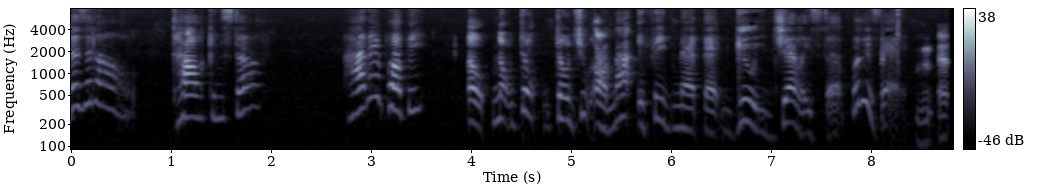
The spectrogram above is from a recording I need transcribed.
Does it all talk and stuff? Hi there, puppy. Oh no, don't don't you? Oh, not if feeding that that gooey jelly stuff. What is that? Mm, uh,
